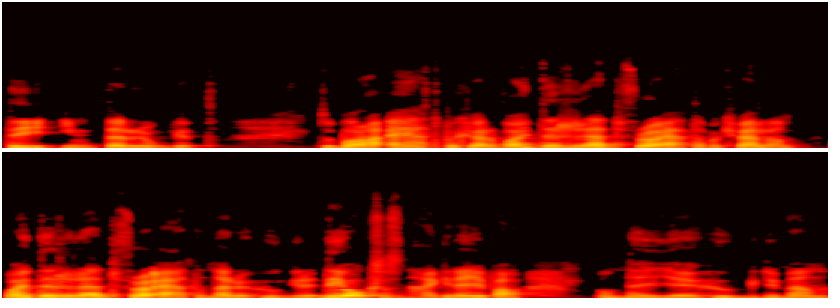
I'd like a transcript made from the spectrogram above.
det är inte roligt. Så bara ät på kvällen. Var inte rädd för att äta på kvällen. Var inte rädd för att äta när du är hungrig. Det är också sån här grej bara. Åh nej, jag är hungrig men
